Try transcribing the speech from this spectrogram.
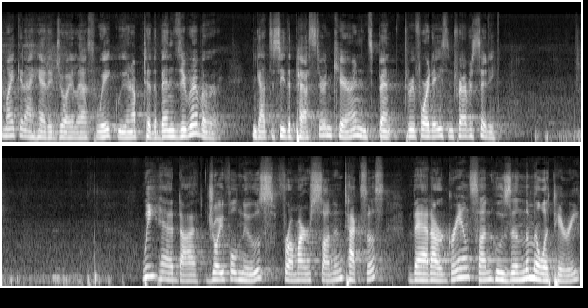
Mike and I had a joy last week. We went up to the Benzie River and got to see the pastor and Karen and spent three or four days in Traverse City. We had uh, joyful news from our son in Texas that our grandson, who's in the military,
